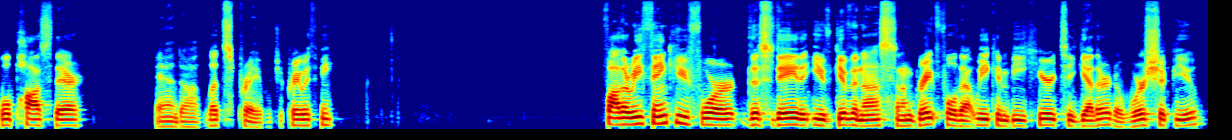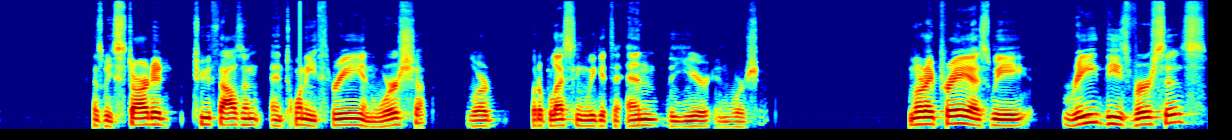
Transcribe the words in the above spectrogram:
we'll pause there and uh, let's pray. Would you pray with me? Father, we thank you for this day that you've given us, and I'm grateful that we can be here together to worship you. As we started 2023 in worship, Lord, what a blessing we get to end the year in worship. Lord, I pray as we read these verses,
